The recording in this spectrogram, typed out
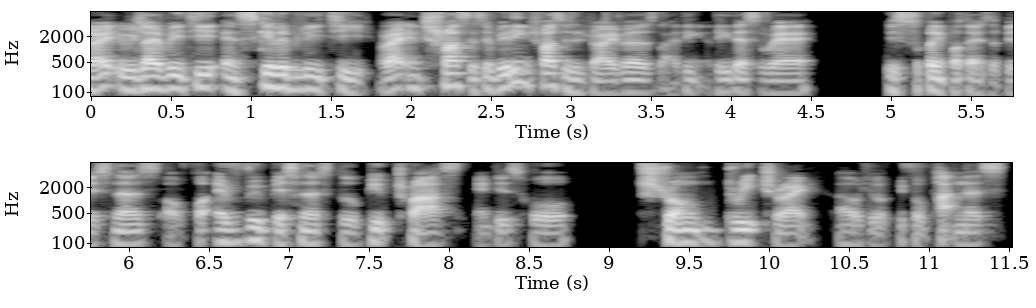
Right? Reliability and scalability, right? And trust is a building trust in the drivers. I think I think that's where it's super important as a business or for every business to build trust and this whole strong bridge, right? Uh, with, your, with your partners.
